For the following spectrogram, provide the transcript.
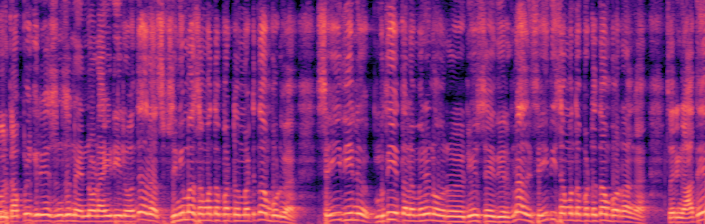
ஒரு கப்புள் கிரியேஷன்ஸ் என்னோட ஐடியில் வந்து நான் சினிமா சம்மந்தப்பட்டது மட்டும் தான் போடுவேன். செய்தின்னு முதிய தலைமுறைன்னு ஒரு நியூஸ் செய்தி இருக்குன்னா அது செய்தி சம்மந்தப்பட்டு தான் போடுறாங்க. சரிங்க அதே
